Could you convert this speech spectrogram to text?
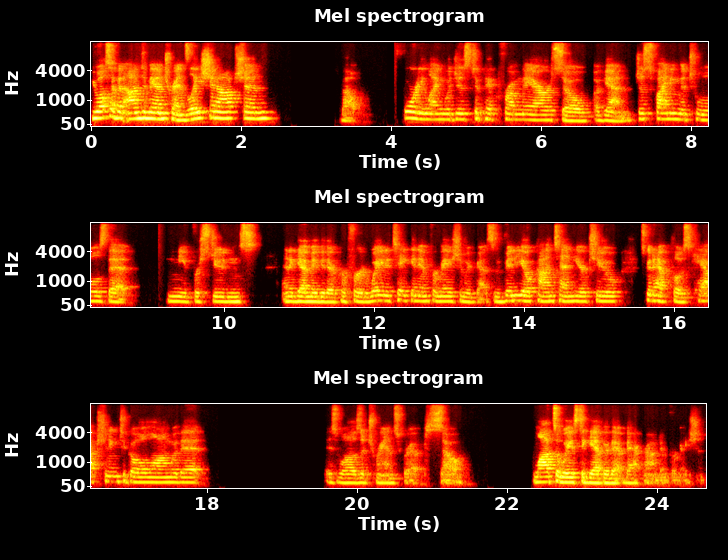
You also have an on-demand translation option, about 40 languages to pick from there. So again, just finding the tools that you need for students. And again, maybe their preferred way to take in information. We've got some video content here too. It's going to have closed captioning to go along with it, as well as a transcript. So lots of ways to gather that background information.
